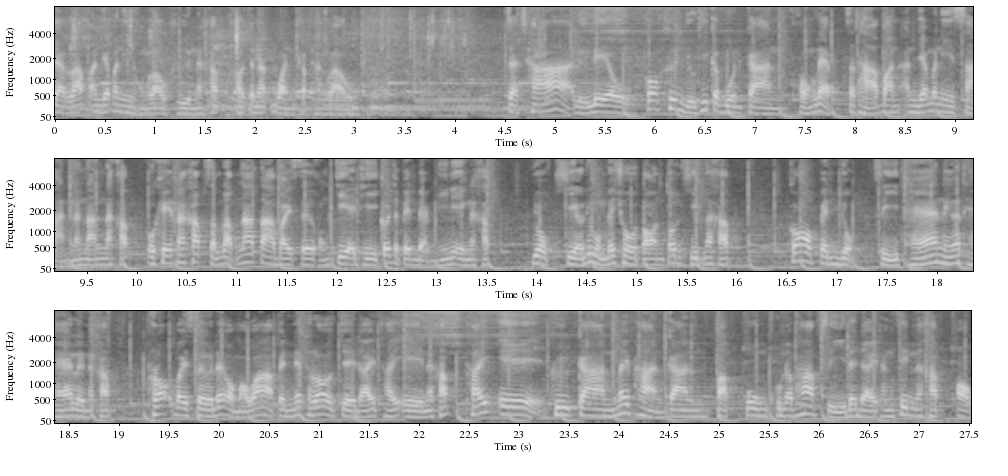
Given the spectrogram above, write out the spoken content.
จะรับอัญมณีของเราคืนนะครับ เขาจะนัดวันกับทางเรา จะช้าหรือเร็วก็ขึ้นอยู่ที่กระบวนการของแลบสถาบันอัญมณีศาสตร์นั้นๆนะครับโอเคนะครับสำหรับหน้าตาใบเซอร์ของ GIT ก็จะเป็นแบบนี้นี่เองนะครับหยกเขียวที่ผมได้โชว์ตอนต้นคลิปนะครับก็เป็นหยกสีแท้เนื้อแท้เลยนะครับ เพราะใบเซอร์ได้ออกมาว่าเป็น Natural Jadeite Type A นะครับ Type A คือการไม่ผ่านการปรับปรุงคุณภาพสีใด ๆ ทั้งสิ้นนะครับ ออก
